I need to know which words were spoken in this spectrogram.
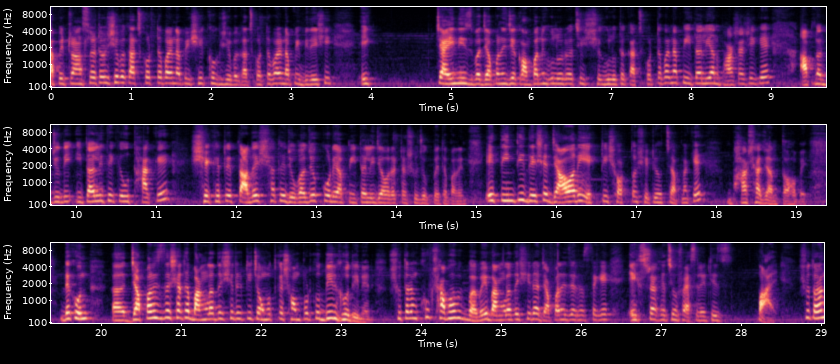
আপনি ট্রান্সলেটর হিসেবে কাজ করতে পারেন, আপনি শিক্ষক হিসেবে কাজ করতে পারেন, আপনি বিদেশি এই চাইনিজ বা জাপানি যে কোম্পানিগুলো রয়েছে, সেগুলোতে কাজ করতে পারেন। আপনি ইতালিয়ান ভাষা শিখে আপনার যদি ইতালিতে কেউ থাকে, সেক্ষেত্রে তাদের সাথে যোগাযোগ করে আপনি ইতালি যাওয়ার একটা সুযোগ পেতে পারেন। এই তিনটি দেশে যাওয়ারই একটি শর্ত, সেটি হচ্ছে আপনাকে ভাষা জানতে হবে। দেখুন জাপানিজদের সাথে বাংলাদেশের একটি চমৎকার সম্পর্ক দীর্ঘদিনের। সুতরাং খুব স্বাভাবিকভাবে বাংলাদেশিরা জাপানিজদের কাছ থেকে এক্সট্রা কিছু ফ্যাসিলিটিস পায়। সুতরাং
